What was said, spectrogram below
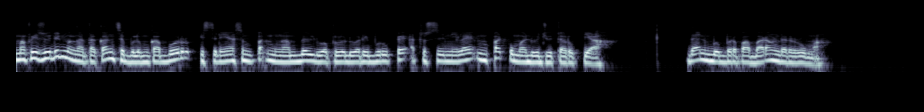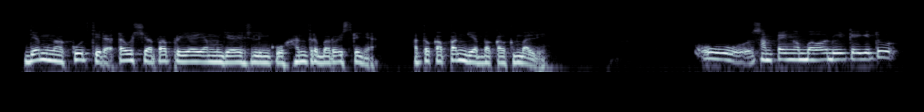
Mafizudin mengatakan sebelum kabur, istrinya sempat mengambil Rp22.000 atau senilai 4,2 juta rupiah dan beberapa barang dari rumah. Dia mengaku tidak tahu siapa pria yang menjadi selingkuhan terbaru istrinya atau kapan dia bakal kembali. Oh, sampai ngebawa duit kayak gitu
